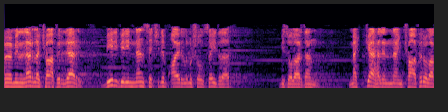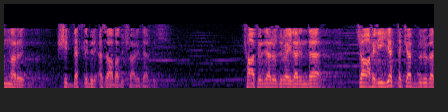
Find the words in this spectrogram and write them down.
möminlərlə kafirlər bir-birindən seçilib ayrılmış olsaydılar, biz onlardan Məkkə əhlindən kafir olanları şiddətli bir əzaba düçar edərdik. Kafirlər öz ürəklərində cahiliyyət təkəbbürü və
